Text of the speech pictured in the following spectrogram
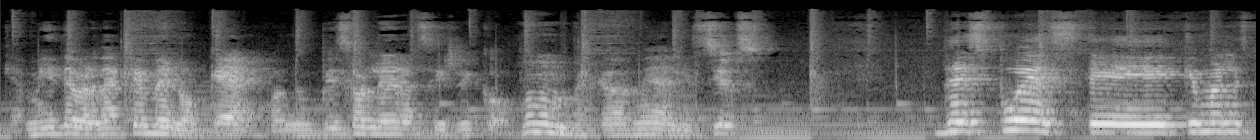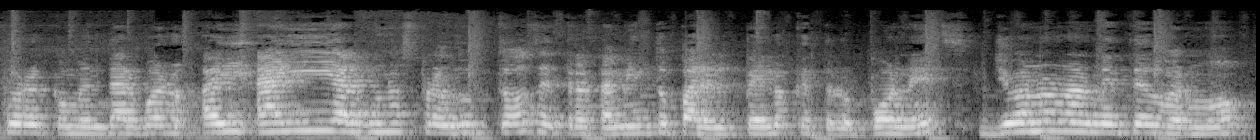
Que a mí de verdad que me noquean. Cuando empiezo a oler así rico, mmm, me queda muy delicioso. Después, eh, ¿qué más les puedo recomendar? Bueno, hay, algunos productos de tratamiento para el pelo que te lo pones. Yo normalmente duermo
